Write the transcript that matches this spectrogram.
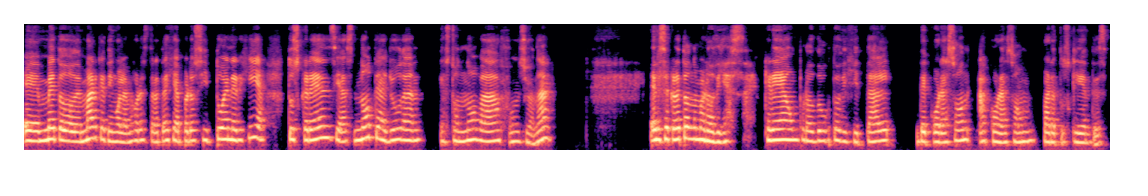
eh, método de marketing o la mejor estrategia, pero si tu energía, tus creencias no te ayudan, esto no va a funcionar. El secreto número 10, crea un producto digital de corazón a corazón para tus clientes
